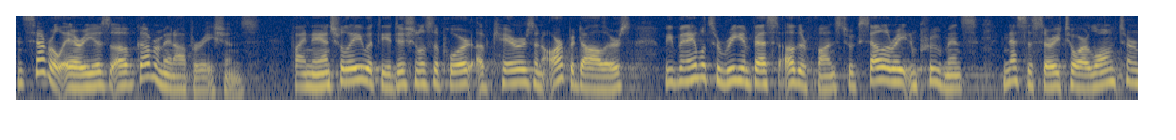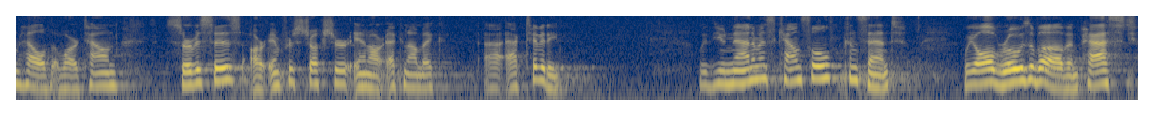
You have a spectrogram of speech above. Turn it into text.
in several areas of government operations. Financially, with the additional support of CARES and ARPA dollars, we've been able to reinvest other funds to accelerate improvements necessary to our long-term health of our town services, our infrastructure, and our economic uh, activity. With unanimous council consent, we all rose above and passed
